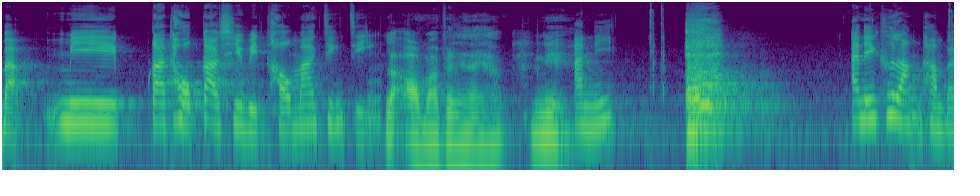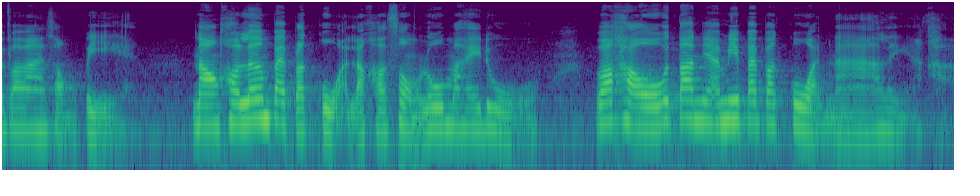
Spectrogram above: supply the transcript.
แบบมีกระทบกับชีวิตเขามากจริง แล้วออกมาเป็นยังไงครับ นี่ๆ อันนี้ อันนี้คือหลังทำไปประมาณสองปี น้องเขาเริ่มไปประกวดแล้วเขาส่งรูปมาให้ดู ว่าเขาตอนเนี้ยมีไปประกวดนะอะไรอย่างเงี้ยค่ะ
